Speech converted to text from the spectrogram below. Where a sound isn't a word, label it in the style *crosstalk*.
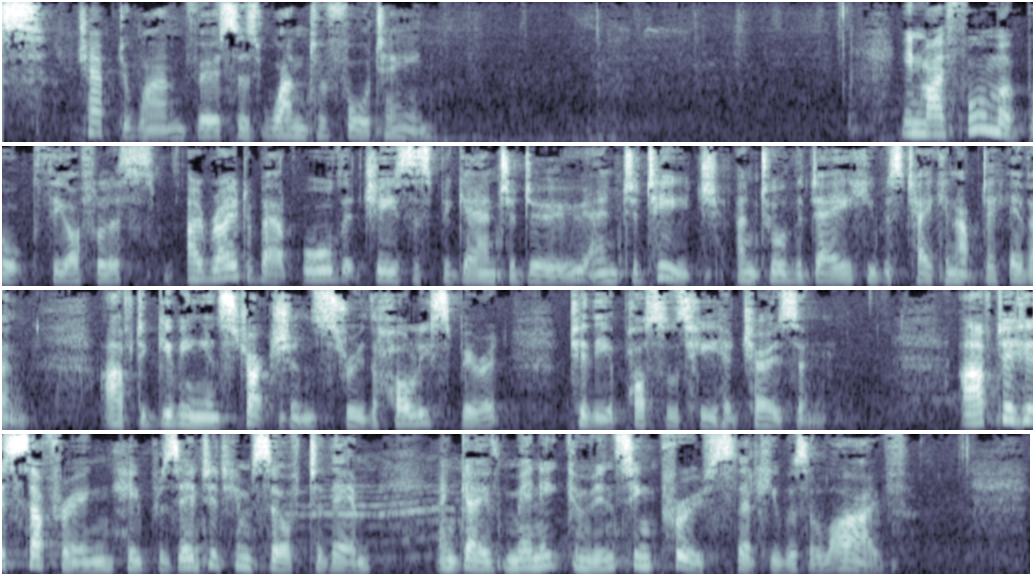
Acts chapter 1, verses 1 to 14. In my former book, Theophilus, I wrote about all that Jesus began to do and to teach until the day he was taken up to heaven, after giving instructions through the Holy Spirit to the apostles he had chosen. After his suffering, he presented himself to them and gave many convincing proofs that he was alive.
